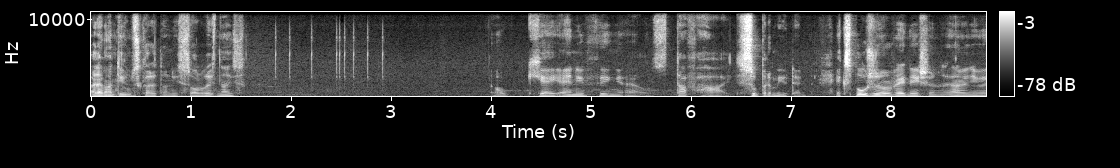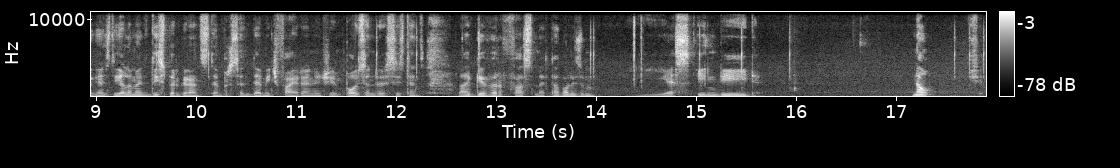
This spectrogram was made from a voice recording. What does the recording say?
Adamantium skeleton is always nice. Okay, anything else? Tough hide. Super mutant. Exposure or radiation energy against the element. Disper grants 10% damage, fire energy, and poison resistance. Life giver, fast metabolism. Yes, indeed. No. Shit.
